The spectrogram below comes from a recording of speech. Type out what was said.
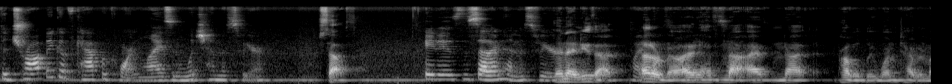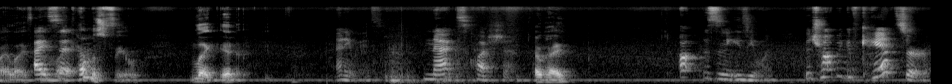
The Tropic of Capricorn lies in which hemisphere? South. It is the southern hemisphere. And I knew that. Why I don't know. I have not. I have not. Probably one time in my life. I said- like hemisphere. Like it. Anyways, next question. Okay. Oh, this is an easy one. The Tropic of Cancer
